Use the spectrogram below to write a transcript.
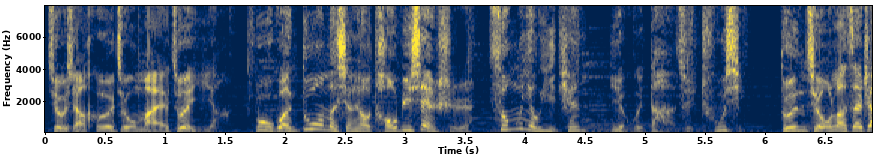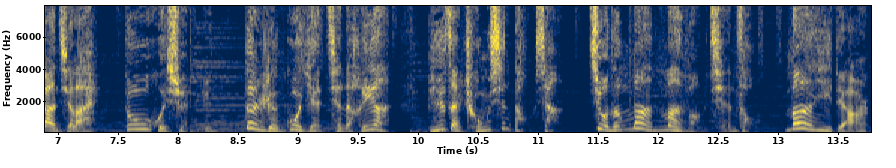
就像喝酒买醉一样。不管多么想要逃避现实，总有一天也会大醉初醒。蹲久了再站起来都会眩晕，但忍过眼前的黑暗，别再重新倒下，就能慢慢往前走。慢一点儿，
